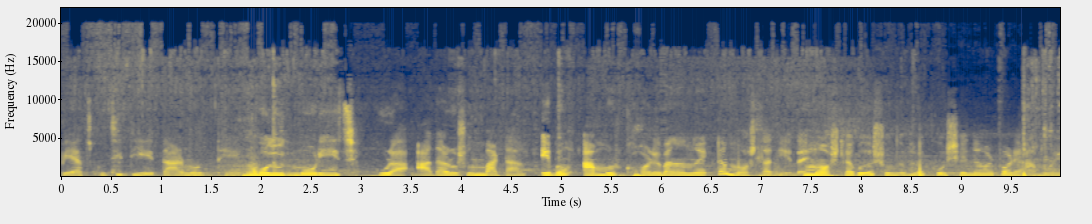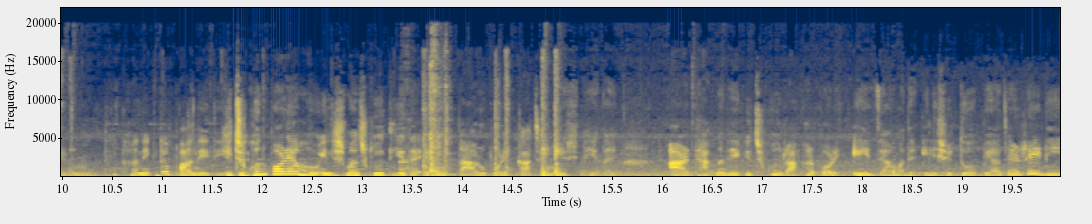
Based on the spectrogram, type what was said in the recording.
পেঁয়াজ কুচি দিয়ে তার মধ্যে হলুদ মরিচ গুঁড়া আদা রসুন বাটা এবং আম্মুর ঘরে বানানো একটা মশলা দিয়ে দেয়। মশলাগুলো সুন্দরভাবে কষিয়ে নেওয়ার পরে আম্মু এর মধ্যে খানিকটা পানি দিয়ে কিছুক্ষণ পরে আম্মু ইলিশ মাছগুলো দিয়ে দেয় এবং তার উপরে কাঁচা মরিচ দিয়ে দেয়। আর ঢাকনা দিয়ে কিছুক্ষণ রাখার পরে এই যে আমাদের ইলিশের দো পেঁয়াজা রেডি।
